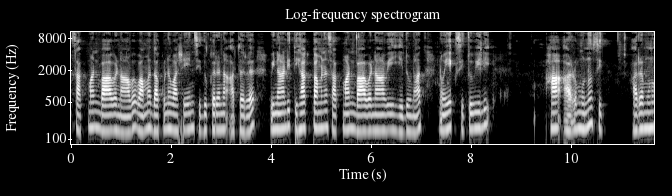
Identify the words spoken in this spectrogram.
සක්මන් භාවනාව වම දකුණ වශයෙන් සිදු කරන අතර විනාඩි 30ක් පමණ සක්මන් භාවනාවේ යෙදුනත් නොයෙක් සිතුවිලි හා අරමුණු අරමුණු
